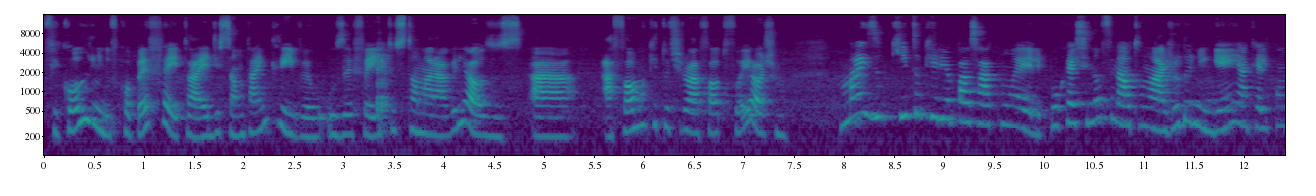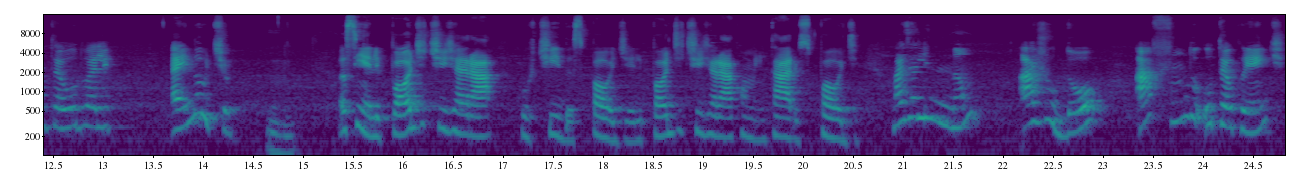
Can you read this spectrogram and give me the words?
Ficou lindo, ficou perfeito. A edição tá incrível. Os efeitos estão maravilhosos. A, a forma que tu tirou a foto foi ótima. Mas o que tu queria passar com ele? Porque se no final tu não ajuda ninguém, aquele conteúdo ele é inútil. Uhum. Assim, ele pode te gerar curtidas? Pode. Ele pode te gerar comentários? Pode. Mas ele não ajudou a fundo o teu cliente.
